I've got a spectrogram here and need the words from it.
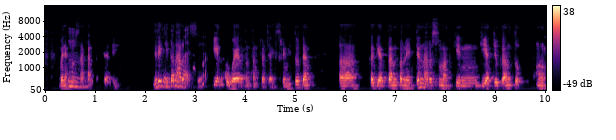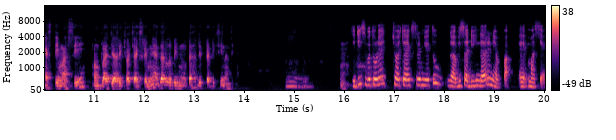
Banyak hmm. kerusakan hmm. terjadi. Jadi Jadi kita harus semakin aware tentang cuaca ekstrim itu dan uh, kegiatan penelitian harus semakin giat juga untuk mengestimasi, mempelajari cuaca ekstrim ini agar lebih mudah diprediksi nantinya. Hmm. Hmm. Jadi sebetulnya cuaca ekstrimnya itu nggak bisa dihindarin ya Pak, eh Mas ya?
